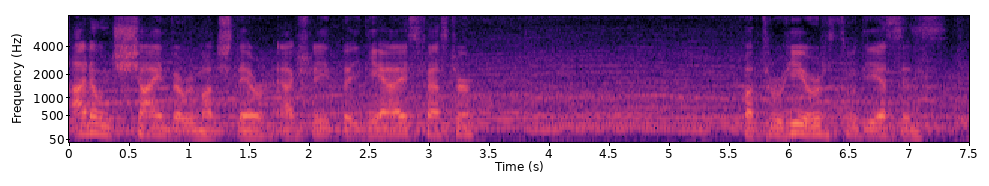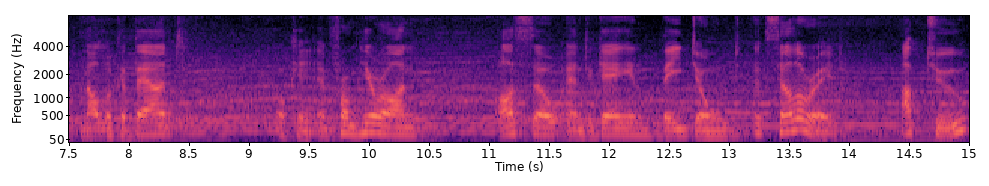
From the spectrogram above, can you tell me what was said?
I don't shine very much there actually, the, the AI is faster. But through here, through the S's, now look at that. Okay, and from here on, Also, and again, they don't accelerate. Up to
